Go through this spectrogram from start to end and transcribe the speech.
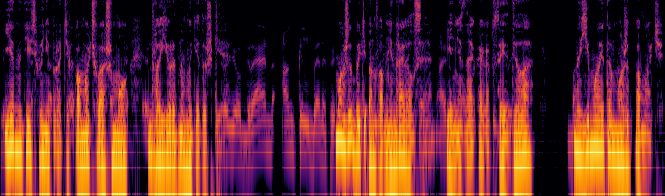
Я надеюсь, вы не против помочь вашему двоюродному дедушке. Может быть, он вам не нравился, я не знаю, как обстоят дела, но ему это может помочь.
